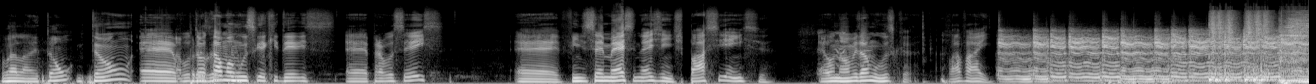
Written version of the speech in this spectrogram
Vai lá, então. Então, é, vou tocar uma música aqui deles é, pra vocês. É, fim de semestre, né, gente? Paciência. É o nome da música. Lá vai.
